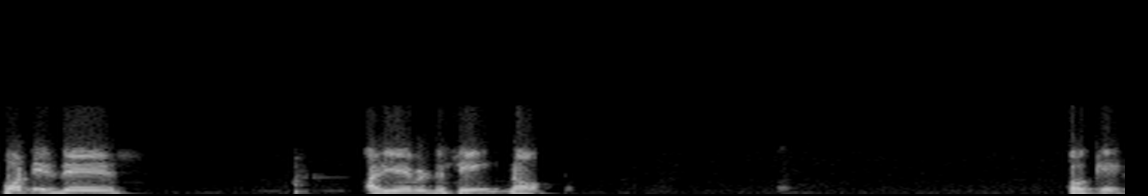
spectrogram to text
What is this? Are you able to see? No. Okay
